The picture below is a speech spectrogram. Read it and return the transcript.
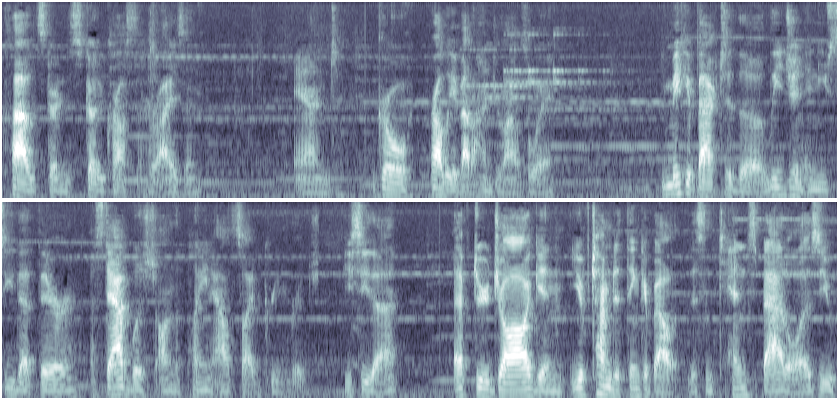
clouds starting to scud across the horizon and grow probably about 100 miles away. You make it back to the Legion, and you see that they're established on the plain outside Greenbridge. You see that? after your jog and you have time to think about this intense battle as you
